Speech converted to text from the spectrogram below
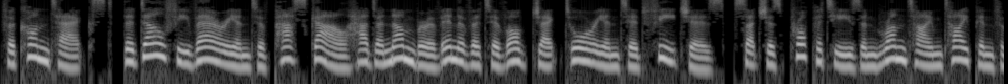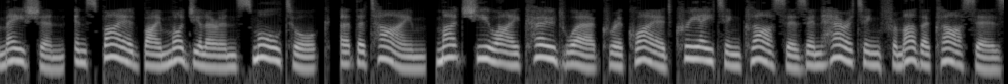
For context, the Delphi variant of Pascal had a number of innovative object oriented features, such as properties and runtime type information, inspired by Modula and Smalltalk. At the time, much UI code work required creating classes inheriting from other classes,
